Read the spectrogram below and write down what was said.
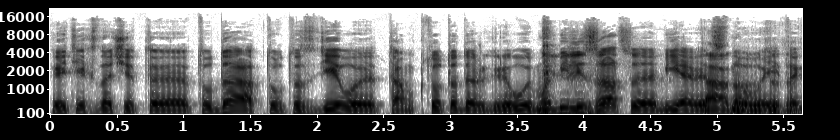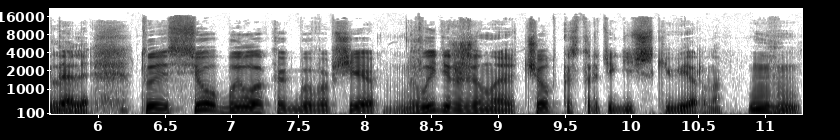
этих, значит, э, туда кто-то сделает, там кто-то даже говорил, ой, мобилизацию объявят а, снова ну, да, и да, так да, далее. То есть все было как бы вообще выдержано четко, стратегически верно. Угу.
